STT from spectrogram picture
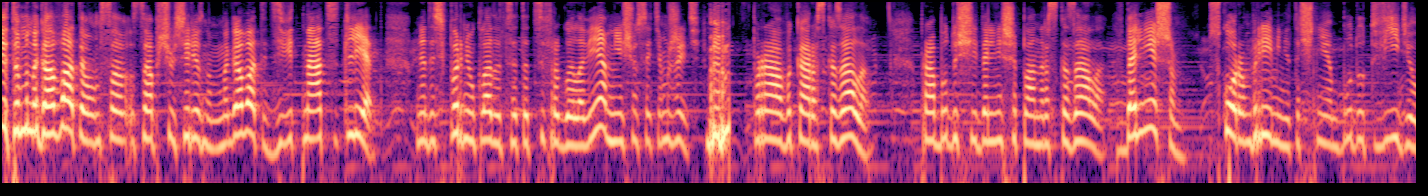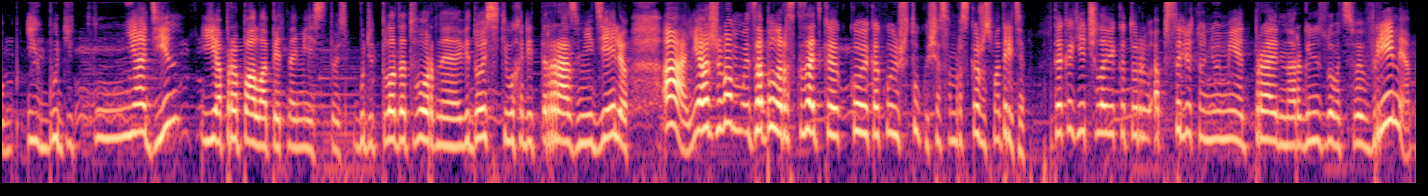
Это многовато, вам со сообщу серьезно, многовато, 19 лет. У меня до сих пор не укладывается эта цифра в голове, а мне еще с этим жить. Про ВК рассказала, про будущий и дальнейший план рассказала. В дальнейшем в скором времени, точнее, будут видео, их будет не один, и я пропала опять на месяц, то есть будет плодотворные видосики выходить раз в неделю. А, я же вам забыла рассказать кое-какую штуку, сейчас вам расскажу, смотрите. Так как я человек, который абсолютно не умеет правильно организовывать свое время,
